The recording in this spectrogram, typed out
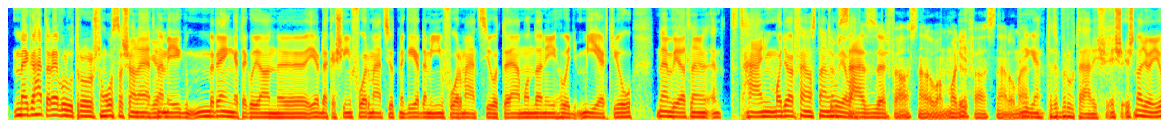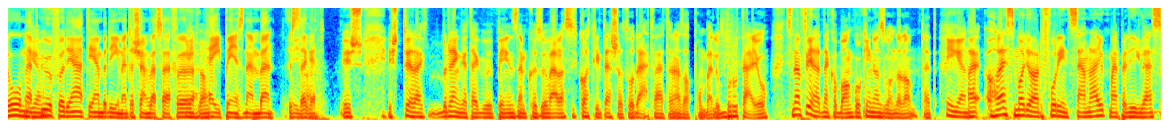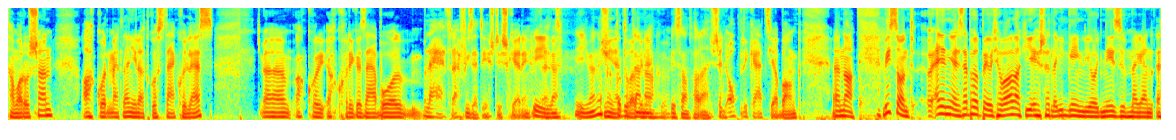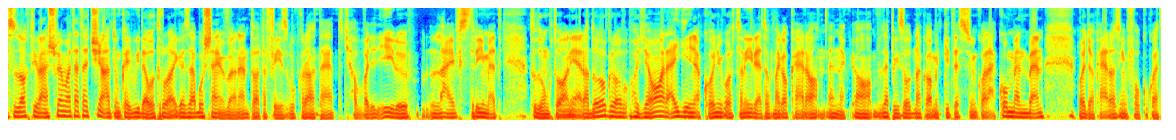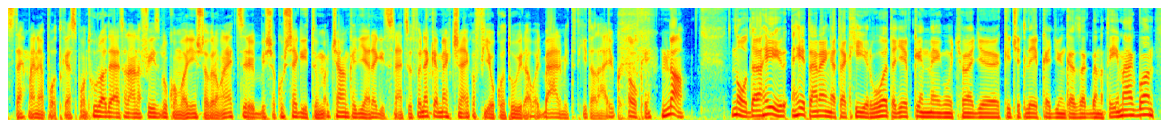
Meg hát a Revolutról hosszasan lehetne Igen. még rengeteg olyan ö, érdekes információt, meg érdemi információt elmondani, hogy miért jó. Nem véletlenül, tehát hány magyar Több felhasználója van? százezer felhasználó van, magyar felhasználó már. Igen, tehát brutális. És, és nagyon jó, mert Igen. külföldi ATM-be díjmentesen veszel föl helyi pénznemben összeget. És, és tényleg rengeteg pénzem közül válasz, hogy kattintásra tudod átváltani az appon belül. Brutál jó. Szerintem félhetnek a bankok, én azt gondolom. Tehát Igen. ha, ha lesz magyar forint számlájuk, már pedig lesz hamarosan, akkor, mert lenyilatkozták, hogy lesz, akkor, akkor igazából lehet rá fizetést is kérni. Így van, Tehát- így van, és akkor utána nélkül. viszont és halás. egy applikáció a bank. Na, viszont ennyire az Apple Pay, hogyha valaki esetleg igényli, hogy nézzük meg ezt az aktiválás folyamatát, hát csináltunk egy videót róla, igazából semmiből nem tart a Facebookra, tehát hogyha vagy egy élő live streamet tudunk tolni erre a dologról, hogyha van rá igény, akkor nyugodtan írjátok meg akár a, ennek az epizódnak, amit kitesszünk alá kommentben, vagy akár az infokokat stackmaniapodcast.hu-ra, de talán a Facebookon vagy Instagramon egyszerűbb, és akkor segítünk, meg csinálunk egy ilyen regisztrációt, vagy nekem megcsináljuk a fiókot újra, vagy bármit kitaláljuk. Oké. Okay. Na, No, de a hír, héten rengeteg hír volt egyébként még, úgyhogy kicsit lépkedjünk ezekben a témákban.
